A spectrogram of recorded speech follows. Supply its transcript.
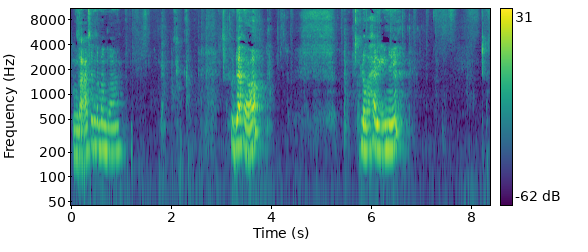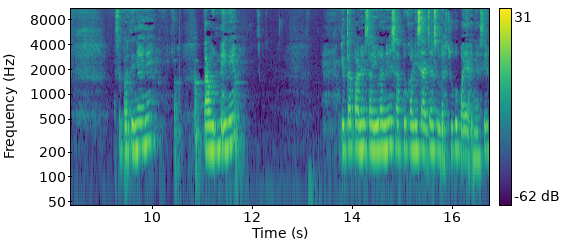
enggak asin teman-teman. Sudah ya. Vlog hari ini. Sepertinya ini tahun ini kita panen sayuran ini satu kali saja sudah cukup kayaknya sih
